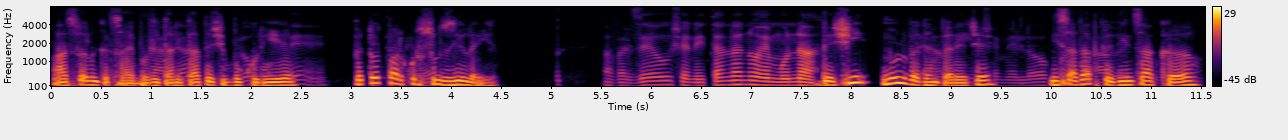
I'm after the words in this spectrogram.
astfel încât să aibă vitalitate și bucurie pe tot parcursul zilei. Deși nu-l vedem pe rege, ni s-a dat credința că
